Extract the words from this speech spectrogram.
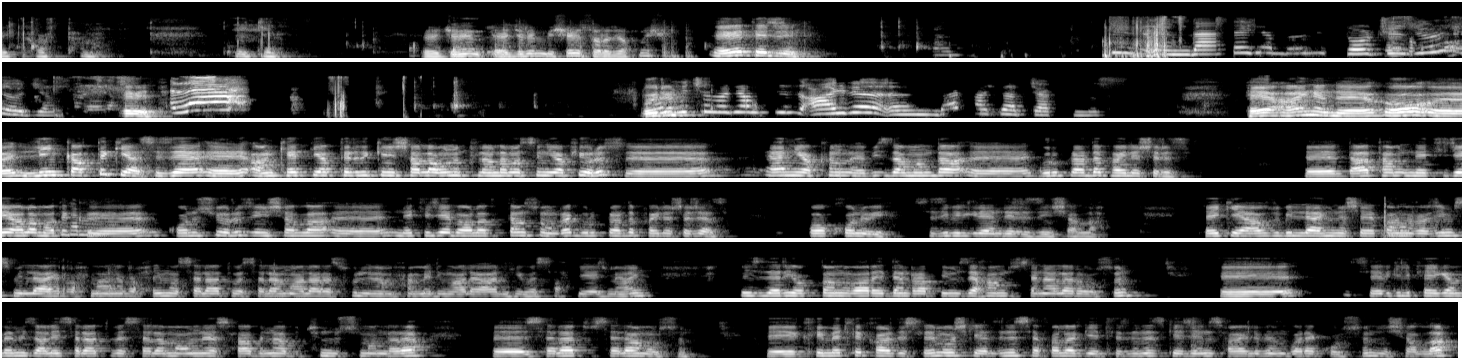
Rekor tamam. Peki. Ecrin, Ecrin bir şey soracakmış. Evet Ecrin. Biz em, dersteyken böyle soru çözüyoruz ya hocam. Evet. Onun Buyurun. için hocam siz ayrı em, ders başlatacaktınız. He, aynen e, o e, link attık ya size e, anket yaptırdık inşallah onun planlamasını yapıyoruz. E, en yakın e, bir zamanda e, gruplarda paylaşırız. E, daha tam neticeyi alamadık. Tamam. E, konuşuyoruz inşallah e, neticeye bağladıktan sonra gruplarda paylaşacağız o konuyu. Sizi bilgilendiririz inşallah. Peki Euzubillahimineşşeytanirracim. Bismillahirrahmanirrahim. Ve salatu ve selamu ala Resulina Muhammedin ve ala alihi ve sahbihi ecmain. Bizleri yoktan var eden Rabbimize hamdü senalar olsun. Ee, sevgili Peygamberimiz Aleyhisselatü Vesselam'a, onun ashabına, bütün Müslümanlara e, selatü selam olsun. Ee, kıymetli kardeşlerim hoş geldiniz, sefalar getirdiniz. Geceniz hayırlı ve mübarek olsun inşallah.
